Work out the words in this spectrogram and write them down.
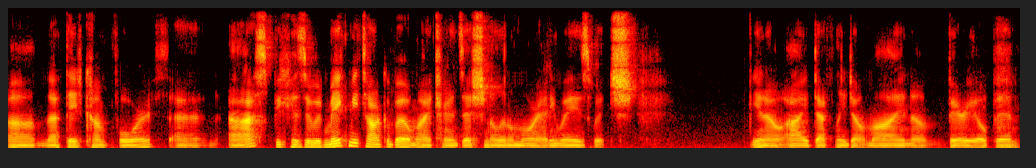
um, that they'd come forth and ask because it would make me talk about my transition a little more anyways, which, you know, I definitely don't mind. I'm very open.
